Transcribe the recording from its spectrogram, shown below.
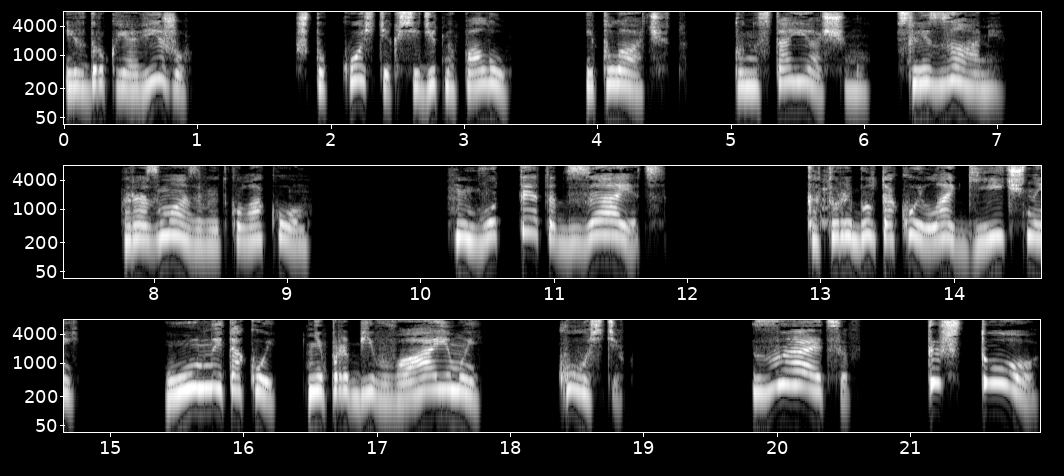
И вдруг я вижу, что Костик сидит на полу и плачет. По-настоящему, слезами. Размазывает кулаком. Вот этот заяц, который был такой логичный, умный такой, непробиваемый. Костик, Зайцев, ты что?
